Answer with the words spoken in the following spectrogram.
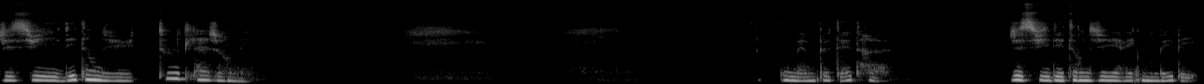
Je suis détendu toute la journée. Ou même peut-être je suis détendu avec mon bébé.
